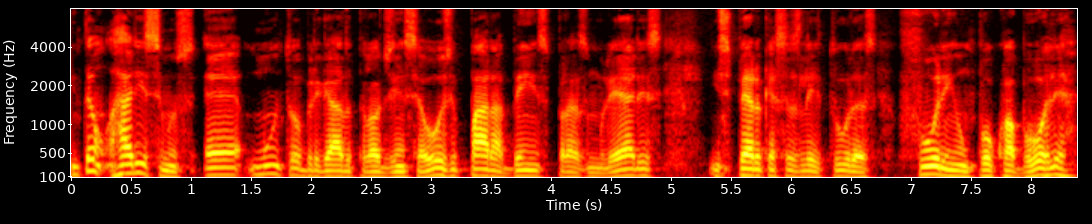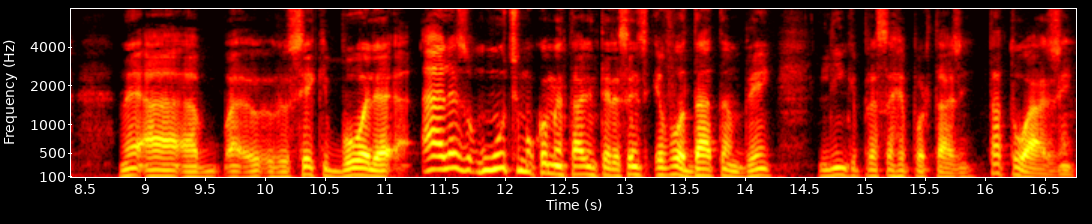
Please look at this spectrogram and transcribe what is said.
Então, raríssimos, é, muito obrigado pela audiência hoje, parabéns para as mulheres, espero que essas leituras furem um pouco a bolha. Né? A, a, a, eu sei que bolha. Ah, aliás, um último comentário interessante, eu vou dar também link para essa reportagem. Tatuagem.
